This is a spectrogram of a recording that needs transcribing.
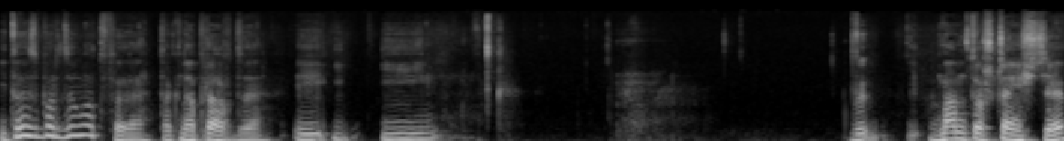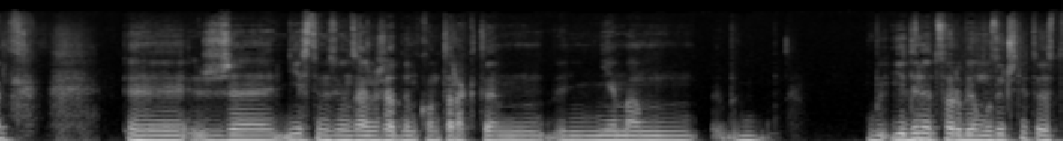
I to jest bardzo łatwe, tak naprawdę. I, i, i mam to szczęście, e, że nie jestem związany żadnym kontraktem, nie mam. Jedyne, co robię muzycznie, to jest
